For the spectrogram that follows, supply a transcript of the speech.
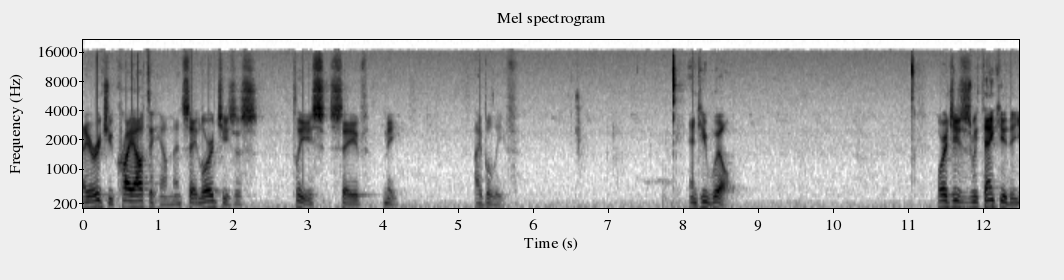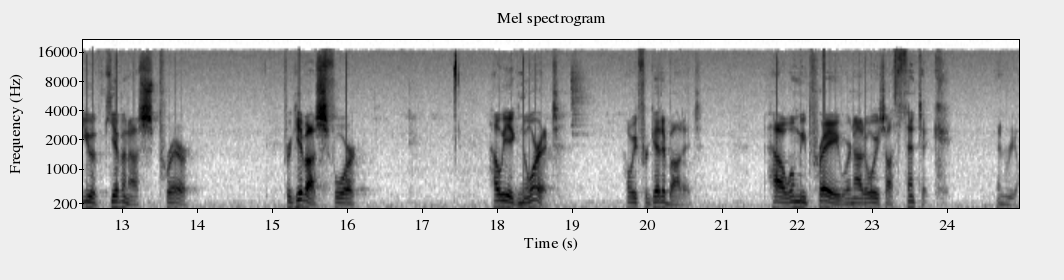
I urge you, cry out to him and say, Lord Jesus, please save me. I believe. And he will. Lord Jesus, we thank you that you have given us prayer. Forgive us for how we ignore it how we forget about it, how when we pray, we're not always authentic and real.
